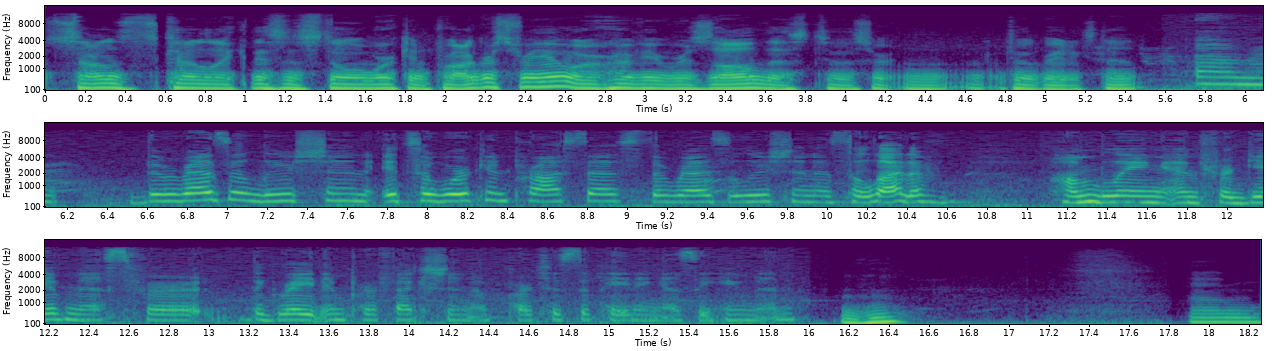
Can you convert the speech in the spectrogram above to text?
sounds kind of like this is still a work in progress for you, or have you resolved this to a certain, to a great extent? Um, the resolution, it's a work in process. The resolution is a lot of humbling and forgiveness for the great imperfection of participating as a human. Mm-hmm. Um,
